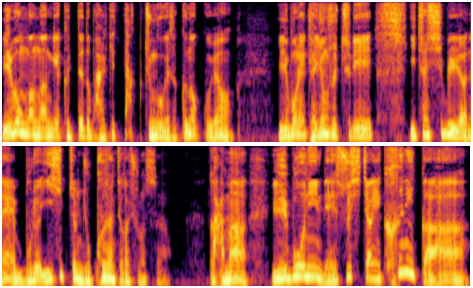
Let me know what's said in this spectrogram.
일본 관광객 그때도 발기 딱 중국에서 끊었고요. 일본의 대중 수출이 2011년에 무려 20.6%가 줄었어요. 그 아마 일본이 내수 시장이 크니까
